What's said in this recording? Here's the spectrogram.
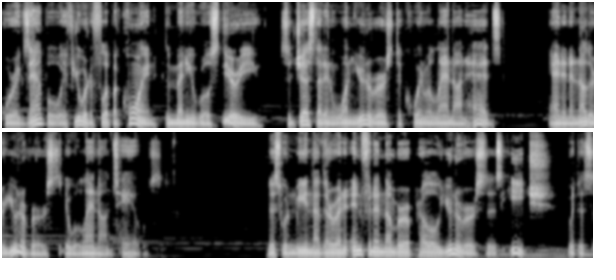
For example, if you were to flip a coin, the many worlds theory suggests that in one universe the coin will land on heads, and in another universe it will land on tails. This would mean that there are an infinite number of parallel universes, each with its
